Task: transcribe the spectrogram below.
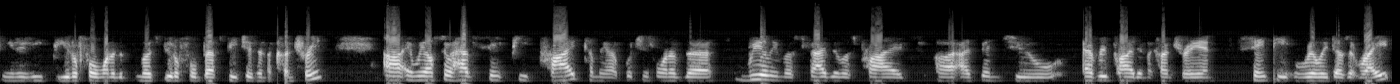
community, beautiful, one of the most beautiful, best beaches in the country. Uh, and we also have St. Pete Pride coming up, which is one of the really most fabulous prides. Uh, I've been to every pride in the country, and St. Pete really does it right.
